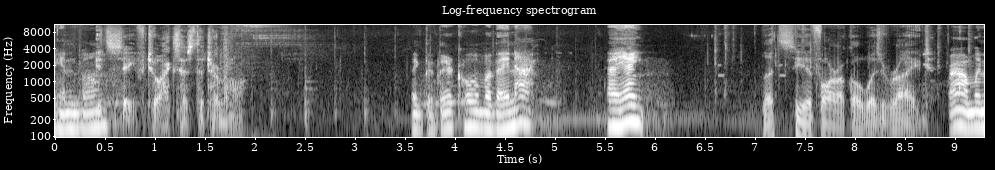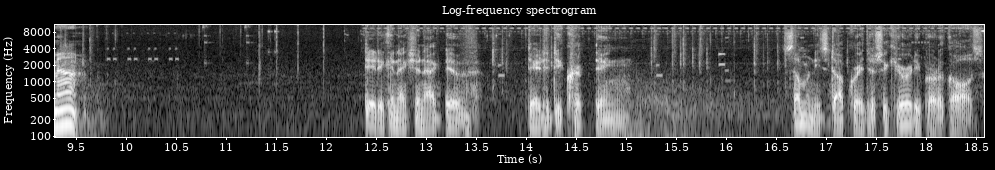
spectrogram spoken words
Being bum. It's safe to access the terminal. Think that they're cool, but they not. They ain't. Let's see if Oracle was right. Probably not. Data connection active. Data decrypting. Someone needs to upgrade their security protocols.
